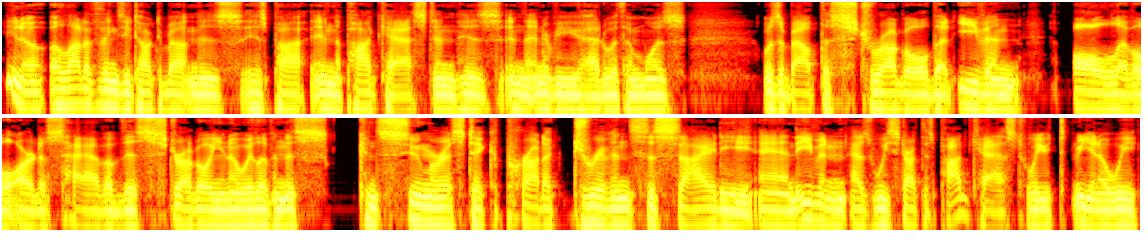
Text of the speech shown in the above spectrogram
You know, a lot of the things he talked about in his his po- in the podcast and his in the interview you had with him was was about the struggle that even all level artists have of this struggle. You know, we live in this consumeristic product driven society. And even as we start this podcast, we, you know, we,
